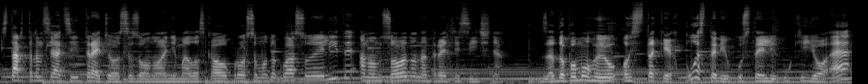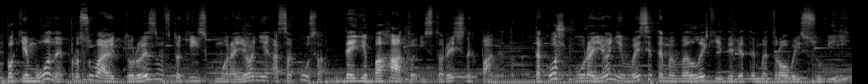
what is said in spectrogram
Старт трансляції третього сезону аніме Ласкаво просимо до класу еліти анонсовано на 3 січня. За допомогою ось таких постерів у стилі укіо-е покемони просувають туризм в токійському районі Асакуса, де є багато історичних пам'яток. Також у районі висітиме великий 9-метровий сувій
